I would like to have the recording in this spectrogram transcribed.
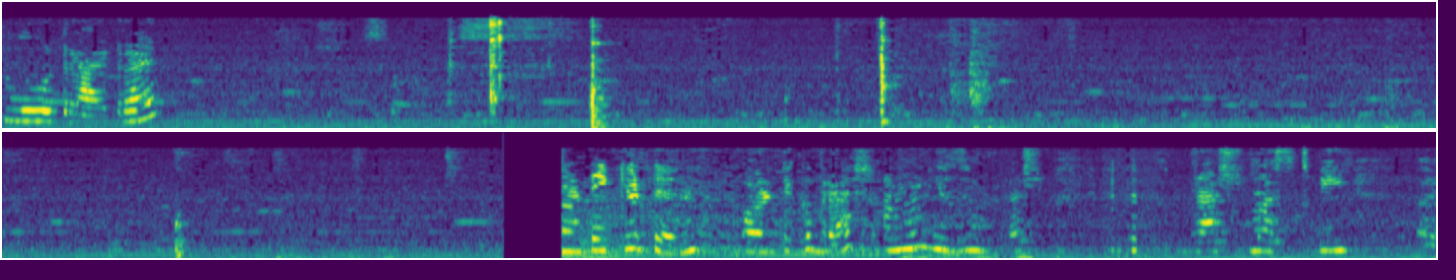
so dry dry. Take your tin or take a brush. I'm not using brush this brush must be uh,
